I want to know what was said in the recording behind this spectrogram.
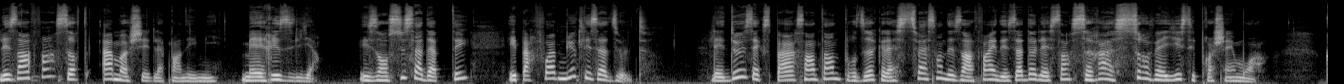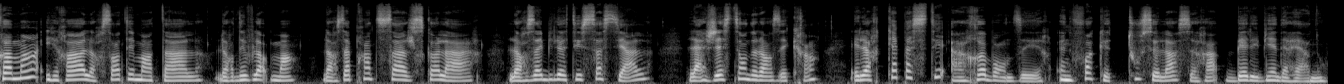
les enfants sortent amochés de la pandémie, mais résilients. Ils ont su s'adapter et parfois mieux que les adultes. Les deux experts s'entendent pour dire que la situation des enfants et des adolescents sera à surveiller ces prochains mois. Comment ira leur santé mentale, leur développement, leurs apprentissages scolaires, leurs habiletés sociales, la gestion de leurs écrans et leur capacité à rebondir une fois que tout cela sera bel et bien derrière nous?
